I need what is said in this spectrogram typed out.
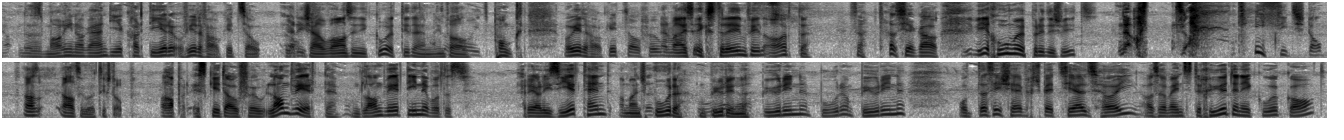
Ja, das mache ich noch gerne, die kartieren. Auf jeden Fall gibt es auch... Er ist auch wahnsinnig gut in dem also Fall. So Punkt. Auf jeden Fall gibt es auch viel... Er weiss extrem viele Arten. Das ist egal. Wie, wie kaum jemand in der Schweiz. Ja, die sind stopp. Also, also gut, ich stopp. Aber es gibt auch viele Landwirte und Landwirtinnen, die das realisiert haben. Du meinst Bauern und Bäuerinnen? Bäuerinnen, Bauern und Bäuerinnen. Und das ist einfach spezielles Heu. Also wenn es den Kühen nicht gut geht,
